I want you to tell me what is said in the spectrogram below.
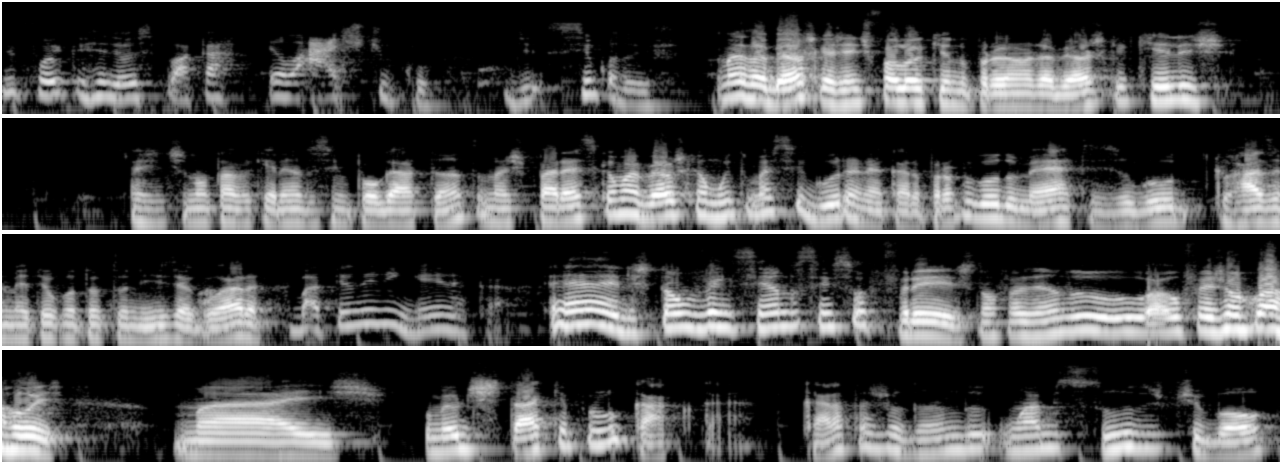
e foi o que rendeu esse placar elástico de 5 a 2 Mas a Bélgica, a gente falou aqui no programa da Bélgica que eles a gente não tava querendo se empolgar tanto, mas parece que é uma Bélgica muito mais segura, né, cara? O próprio gol do Mertens, o gol que o Hazard meteu contra a Tunísia agora. Batendo em ninguém, né, cara? É, eles estão vencendo sem sofrer, eles estão fazendo o, o feijão com arroz. Mas o meu destaque é pro Lukaku, cara. O cara tá jogando um absurdo de futebol.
